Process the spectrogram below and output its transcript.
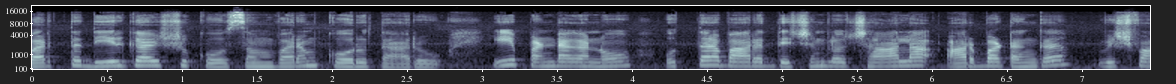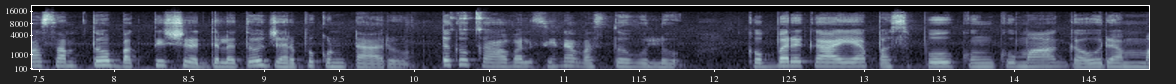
భర్త దీర్ఘాయుషు కోసం వరం కోరుతారు. ఈ పండగను ఉత్తర భారతదేశంలో చాలా ఆర్భాటంగా విశ్వాసంతో భక్తి శ్రద్ధలతో జరుపుకుంటారు. ఇందుకు కావలసిన వస్తువులు కొబ్బరికాయ పసుపు కుంకుమ గౌరమ్మ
